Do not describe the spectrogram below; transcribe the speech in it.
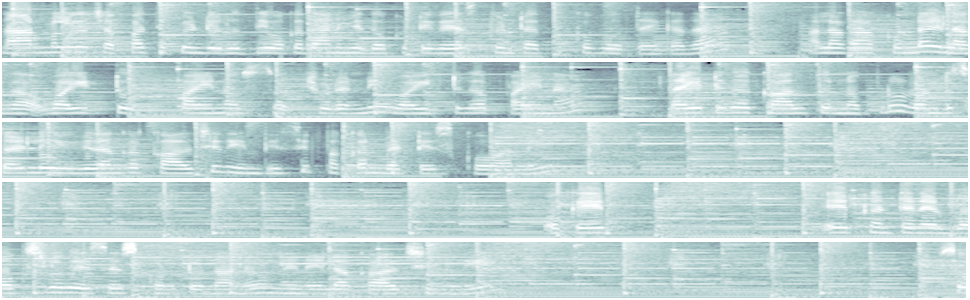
నార్మల్గా చపాతీ పిండి రుద్ది ఒకదాని మీద ఒకటి వేస్తుంటే అతుక్కుపోతాయి కదా. అలా కాకుండా ఇలాగా వైట్ పైన వస్తుంది. చూడండి వైట్గా పైన లైట్గా కాలుతున్నప్పుడు రెండు సైడ్లు ఈ విధంగా కాల్చి దీన్ని తీసి పక్కన పెట్టేసుకోవాలి. ఓకే ఎయిర్ కంటైనర్ బాక్స్లో వేసేసుకుంటున్నాను. నేను ఇలా కాల్చింది. సో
